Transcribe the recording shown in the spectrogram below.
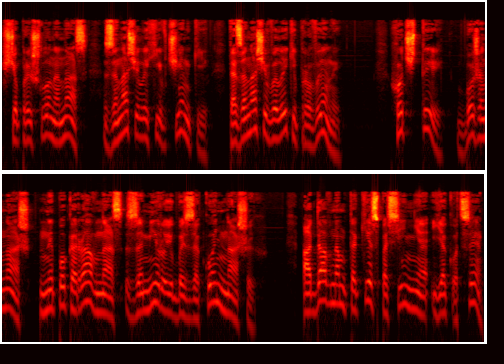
що прийшло на нас за наші лихі вчинки та за наші великі провини, хоч ти, Боже наш, не покарав нас за мірою беззаконь наших, а дав нам таке спасіння, як оце,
